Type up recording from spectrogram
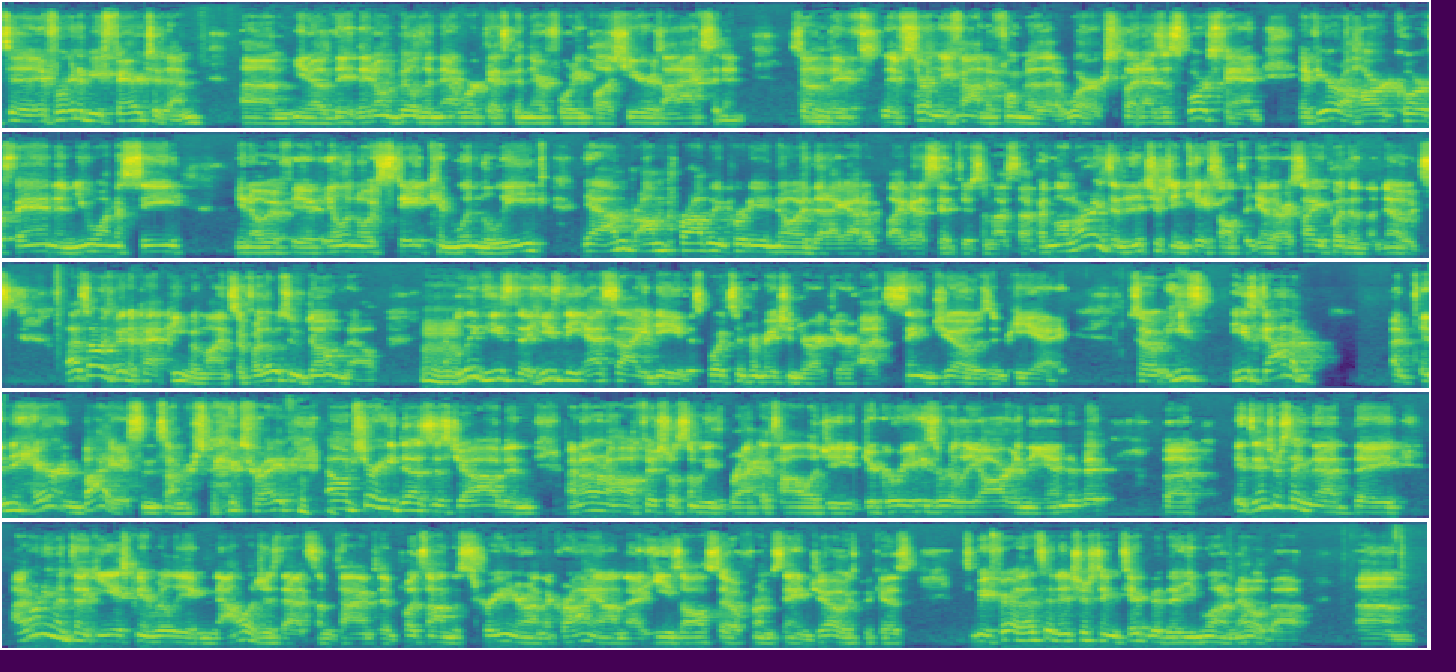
to, if we're going to be fair to them, um, you know, they, they don't build a network that's been there 40 plus years on accident. So mm. they've, they've certainly found a formula that it works. But as a sports fan, if you're a hardcore fan and you want to see, you know, if, if Illinois State can win the league, yeah, I'm, I'm probably pretty annoyed that I got to I got to sit through some of that stuff. And Lunardi's an interesting case altogether. I saw you put in the notes. That's always been a pet peeve of mine. So for those who don't know, mm-hmm. I believe he's the he's the SID, the Sports Information Director at St. Joe's in PA. So he's he's got a an inherent bias in some respects, right? now, I'm sure he does his job, and, and I don't know how official some of these bracketology degrees really are in the end of it, but it's interesting that they, I don't even think ESPN really acknowledges that sometimes and puts on the screen or on the chyron that he's also from St. Joe's, because to be fair, that's an interesting tidbit that you'd want to know about. Um,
